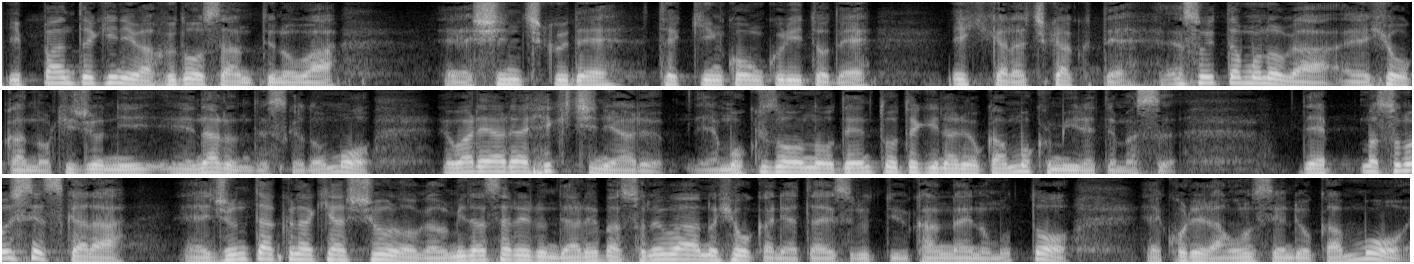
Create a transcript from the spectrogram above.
一般的には不動産っていうのは、えー、新築で鉄筋コンクリートで駅から近くて、そういったものが評価の基準になるんですけども、我々は僻地にある木造の伝統的な旅館も組み入れてます。で、まあ、その施設から潤沢なキャッシュフローが生み出されるんであれば、それはあの評価に値するという考えのもと、これら温泉旅館も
